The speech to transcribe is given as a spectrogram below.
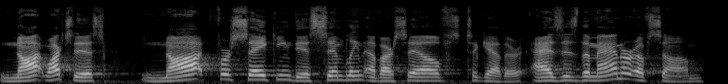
not, watch this, not forsaking the assembling of ourselves together, as is the manner of some,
